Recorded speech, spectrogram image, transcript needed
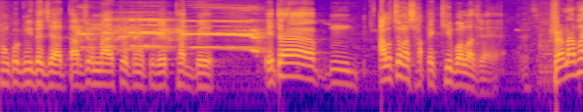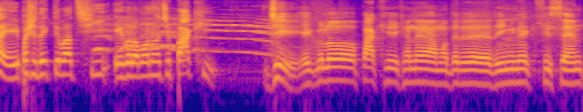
সংখ্যক নিতে চায় তার জন্য একটু একটু রেট থাকবে। এটা আলোচনা সাপেক্ষেই বলা যায়। রানা ভাই এই পাশে দেখতে পাচ্ছি এগুলো মনে হচ্ছে পাখি। জি এগুলো পাখি এখানে আমাদের রিংনেক ফিসেন্ট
